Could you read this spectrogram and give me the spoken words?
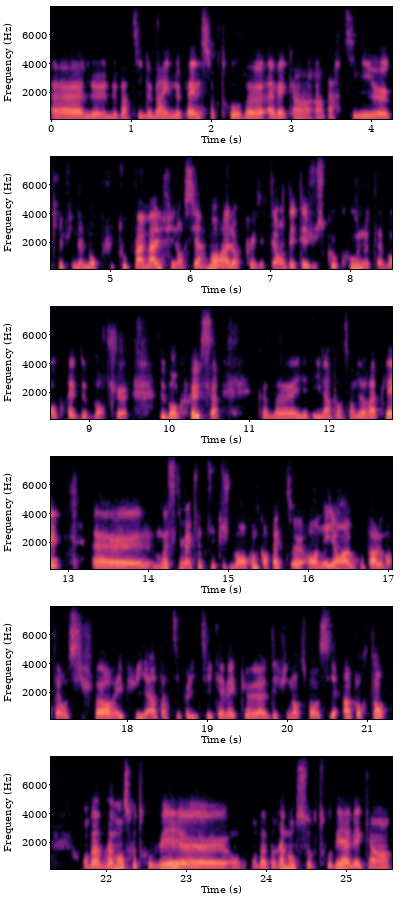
le, parti de Marine Le Pen se retrouve avec un, parti qui est finalement plutôt pas mal financièrement, alors qu'ils étaient endettés jusqu'au cou, notamment auprès de banques, russes comme euh, il, est, important de rappeler. Euh, moi, ce qui m'inquiète, c'est que je me rends compte qu'en fait, euh, en ayant un groupe parlementaire aussi fort et puis un parti politique avec des financements aussi importants, on va vraiment se retrouver, on, va vraiment se retrouver avec un,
